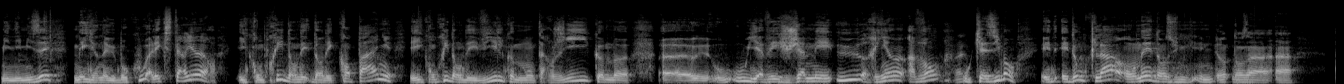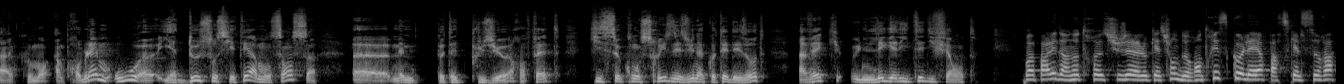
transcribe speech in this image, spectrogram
minimiser, mais il y en a eu beaucoup à l'extérieur, y compris dans des, dans des campagnes et y compris dans des villes comme Montargis, comme euh, où, il y avait jamais eu rien avant ou quasiment. Et, donc là, on est dans une, dans un, un, comment un problème où euh, il y a deux sociétés, à mon sens, euh, même peut-être plusieurs en fait, qui se construisent les unes à côté des autres avec une légalité différente. On va parler d'un autre sujet, l'allocation de rentrée scolaire, parce qu'elle sera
